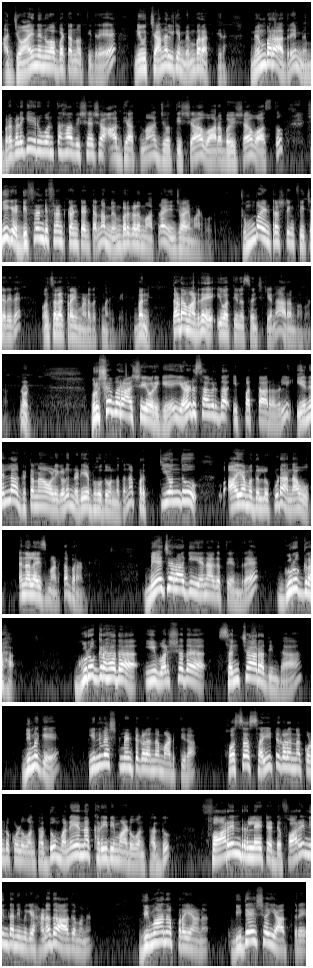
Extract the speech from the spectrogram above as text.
ಆ ಜಾಯಿನ್ ಎನ್ನುವ ಬಟನ್ ಒತ್ತಿದರೆ ನೀವು ಚಾನಲ್ಗೆ ಮೆಂಬರ್ ಆಗ್ತೀರಾ. ಮೆಂಬರ್ ಆದರೆ ಮೆಂಬರ್ಗಳಿಗೆ ಇರುವಂತಹ ವಿಶೇಷ ಆಧ್ಯಾತ್ಮ, ಜ್ಯೋತಿಷ್ಯ, ವಾರ ಭವಿಷ್ಯ, ವಾಸ್ತು, ಹೀಗೆ ಡಿಫ್ರೆಂಟ್ ಡಿಫ್ರೆಂಟ್ ಕಂಟೆಂಟನ್ನು ಮೆಂಬರ್ಗಳು ಮಾತ್ರ ಎಂಜಾಯ್ ಮಾಡ್ಬೋದು. ತುಂಬ ಇಂಟ್ರೆಸ್ಟಿಂಗ್ ಫೀಚರ್ ಇದೆ. ಒಂದ್ಸಲ ಟ್ರೈ ಮಾಡೋದಕ್ಕೆ ಮರಿಬೇಡಿ. ಬನ್ನಿ. ತಡ ಮಾಡದೆ ಇವತ್ತಿನ ಸಂಚಿಕೆಯನ್ನು ಆರಂಭ ಮಾಡೋಣ. ನೋಡಿ. ವೃಷಭ ರಾಶಿಯವರಿಗೆ ಎರಡು ಸಾವಿರದ ಇಪ್ಪತ್ತಾರರಲ್ಲಿ ಏನೆಲ್ಲ ಘಟನಾವಳಿಗಳು ನಡೆಯಬಹುದು ಅನ್ನೋದನ್ನು ಪ್ರತಿಯೊಂದು ಆಯಾಮದಲ್ಲೂ ಕೂಡ ನಾವು ಅನಲೈಸ್ ಮಾಡ್ತಾ ಬರೋಣ. ಮೇಜರ್ ಆಗಿ ಏನಾಗುತ್ತೆ ಅಂದರೆ ಗುರುಗ್ರಹ. ಗುರುಗ್ರಹದ ಈ ವರ್ಷದ ಸಂಚಾರದಿಂದ ನಿಮಗೆ ಇನ್ವೆಸ್ಟ್ಮೆಂಟ್ಗಳನ್ನು ಮಾಡ್ತೀರಾ? ಹೊಸ ಸೈಟ್ಗಳನ್ನು ಕೊಂಡುಕೊಳ್ಳುವಂಥದ್ದು, ಮನೆಯನ್ನು ಖರೀದಿ ಮಾಡುವಂಥದ್ದು ಫಾರಿನ್ ರಿಲೇಟೆಡ್ ಫಾರಿನ್ನಿಂದ ನಿಮಗೆ ಹಣದ ಆಗಮನ, ವಿಮಾನ ಪ್ರಯಾಣ, ವಿದೇಶ ಯಾತ್ರೆ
